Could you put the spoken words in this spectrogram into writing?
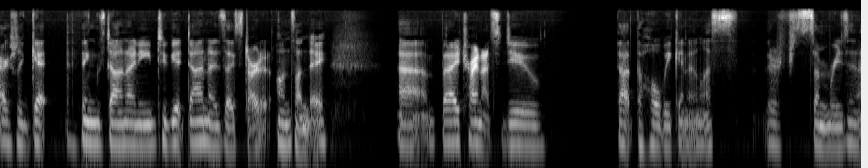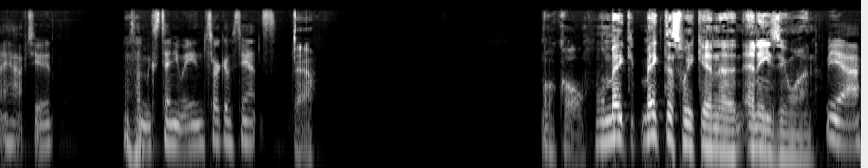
actually get the things done I need to get done is I start it on Sunday. Um, but I try not to do that the whole weekend unless there's some reason I have to, some mm-hmm. extenuating circumstance. Yeah. Well, cool. We'll make make this weekend an, an easy one. Yeah,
